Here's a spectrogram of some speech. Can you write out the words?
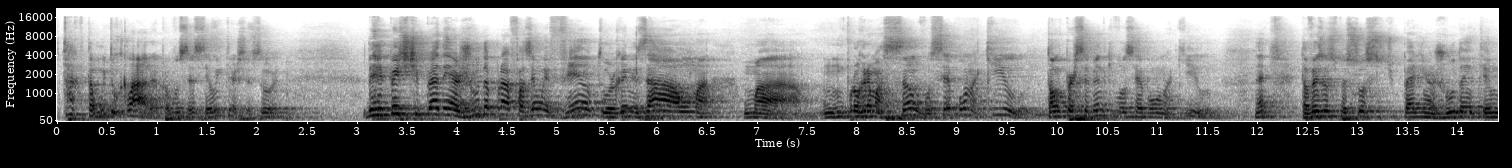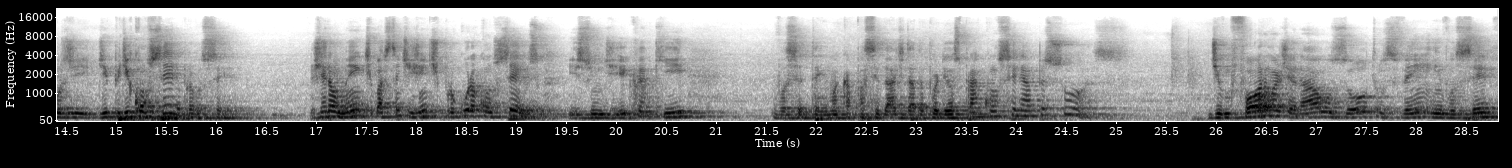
Está tá muito claro, é para você ser o intercessor. De repente, te pedem ajuda para fazer um evento, organizar uma, uma, uma programação. Você é bom naquilo, estão percebendo que você é bom naquilo. Né? Talvez as pessoas te pedem ajuda em termos de, de pedir conselho para você. Geralmente, bastante gente procura conselhos. Isso indica que você tem uma capacidade dada por Deus para aconselhar pessoas. De forma geral, os outros veem em você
